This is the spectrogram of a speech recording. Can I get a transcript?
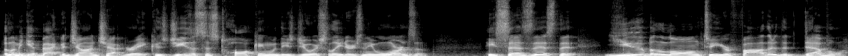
But let me get back to John chapter 8 because Jesus is talking with these Jewish leaders and he warns them. He says this that you belong to your father, the devil,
